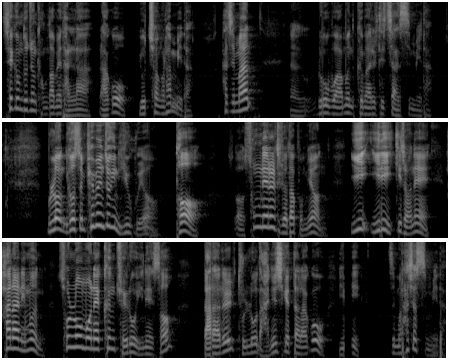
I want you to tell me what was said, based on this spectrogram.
세금도 좀 경감해 달라라고 요청을 합니다. 하지만 어, 르호보암은 그 말을 듣지 않습니다. 물론 이것은 표면적인 이유고요. 더 어, 속내를 들여다 보면 이 일이 있기 전에 하나님은 솔로몬의 큰 죄로 인해서 나라를 둘로 나뉘시겠다라고 이미 말씀을 하셨습니다.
